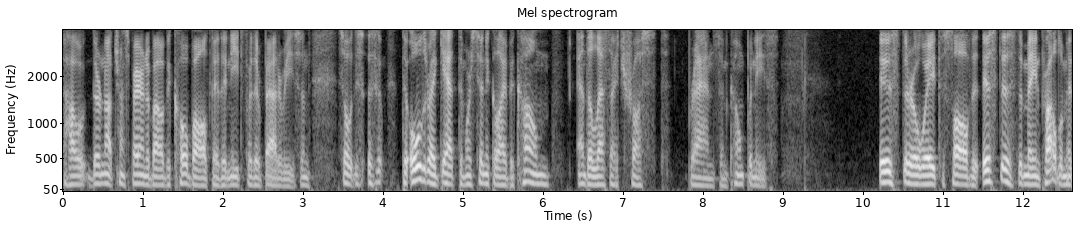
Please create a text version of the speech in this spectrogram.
how they're not transparent about the cobalt that they need for their batteries. And so, this, the older I get, the more cynical I become, and the less I trust brands and companies. Is there a way to solve it? Is this the main problem?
